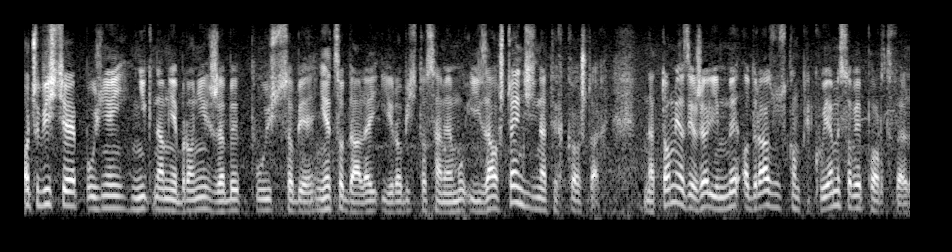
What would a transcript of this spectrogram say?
Oczywiście później nikt nam nie broni, żeby pójść sobie nieco dalej i robić to samemu i zaoszczędzić na tych kosztach. Natomiast jeżeli my od razu skomplikujemy sobie portfel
